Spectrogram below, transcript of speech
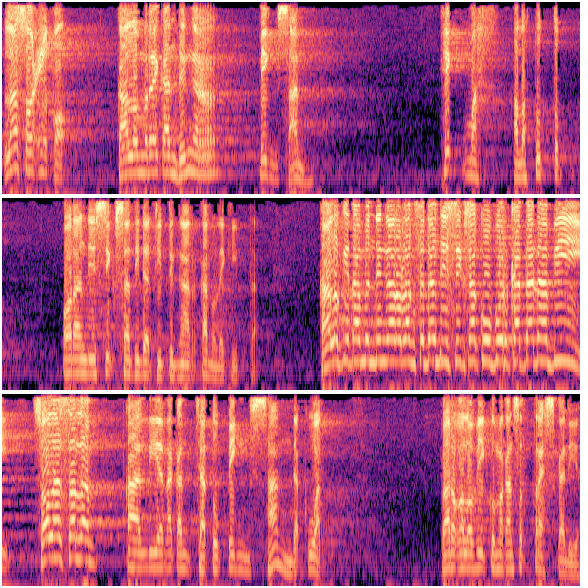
la sa'iqa. Kalau mereka dengar pingsan hikmah Allah tutup. Orang disiksa tidak didengarkan oleh kita. Kalau kita mendengar orang sedang disiksa kubur kata Nabi sallallahu salam kalian akan jatuh pingsan tidak kuat. Barakallahu fikum akan stres kalian.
